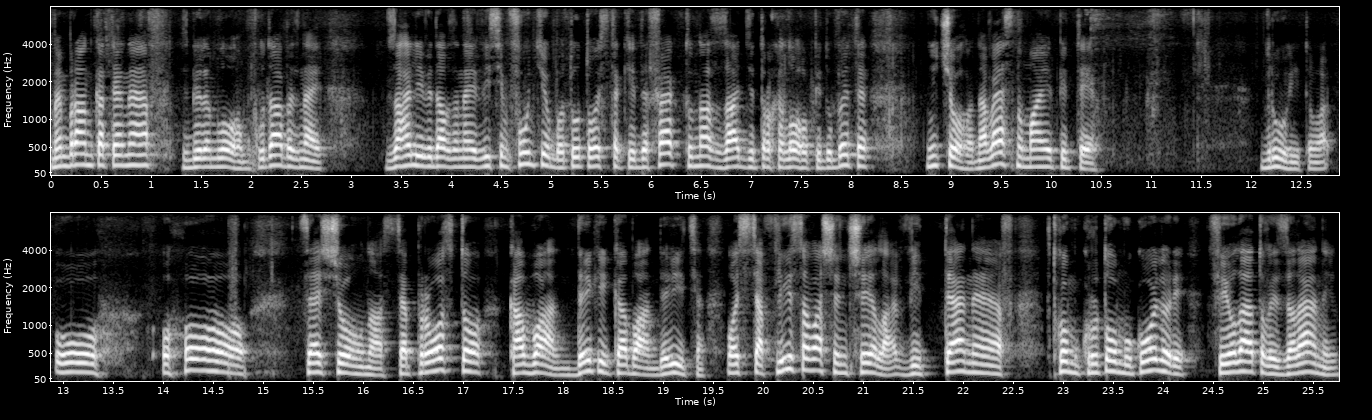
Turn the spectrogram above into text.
Мембранка ТНФ з білим логом. Куди без неї? Взагалі віддав за неї 8 фунтів, бо тут ось такий дефект у нас, ззаді трохи лого підубити. Нічого, на весну має піти. Другий товар. О, ого! Це що у нас? Це просто кабан, дикий кабан. Дивіться. Ось ця флісова шиншила від ТНФ в такому крутому кольорі, фіолетовий, зелений,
